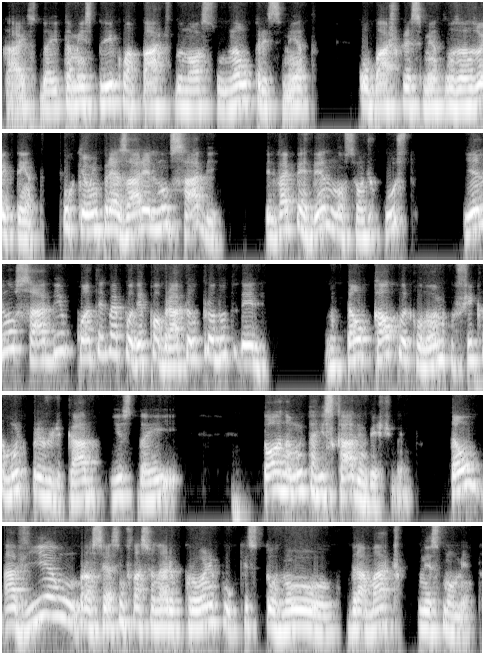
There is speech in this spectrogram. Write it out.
Tá? Isso daí também explica uma parte do nosso não crescimento ou baixo crescimento nos anos 80. Porque o empresário ele não sabe, ele vai perdendo noção de custo e ele não sabe o quanto ele vai poder cobrar pelo produto dele. Então, o cálculo econômico fica muito prejudicado e isso daí torna muito arriscado o investimento. Então, havia um processo inflacionário crônico que se tornou dramático nesse momento.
